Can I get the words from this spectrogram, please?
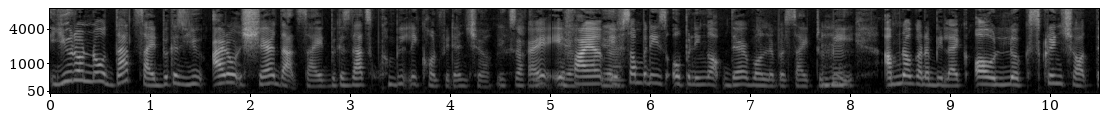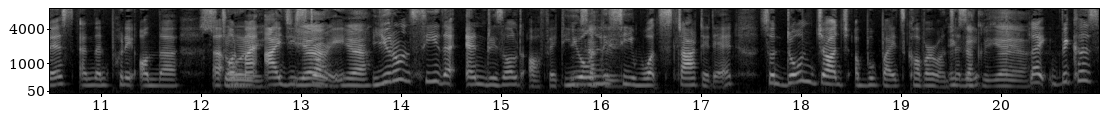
you don't know that side because you i don't share that side because that's completely confidential Exactly. right if Yeah, i am yeah. if somebody's opening up their vulnerable side to me Mm-hmm. i'm not going to be like oh look screenshot this and then put it on the uh, on my ig Yeah, story yeah. you don't see the end result of it you only see what started it so don't judge a book by its cover once Exactly. Yeah. Yeah. like because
